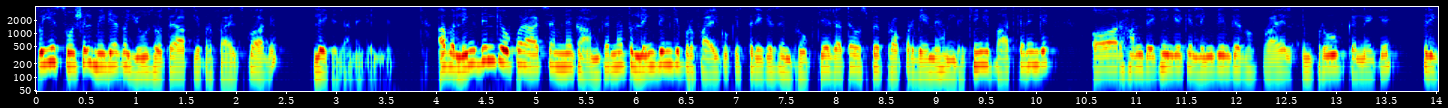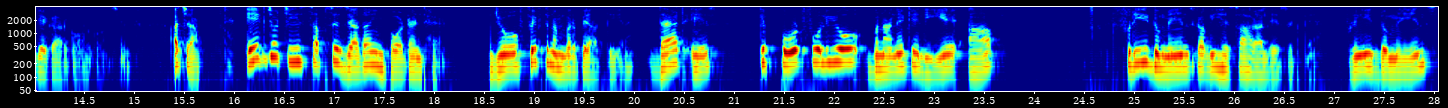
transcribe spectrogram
तो ये सोशल मीडिया का यूज़ होता है आपकी प्रोफाइल्स को आगे लेके जाने के लिए। अब लिंकड के ऊपर आज से हमने काम करना है तो लिंकड की प्रोफ़ाइल को किस तरीके से इंप्रूव किया जाता है, उस पर प्रॉपर वे में हम देखेंगे, बात करेंगे, और हम देखेंगे कि लिंकड के प्रोफ़ाइल इंप्रूव करने के तरीक़ेकार कौन कौन से हैं। अच्छा एक जो चीज़ सबसे ज़्यादा इंपॉर्टेंट है, जो फिफ्थ नंबर पे आती है दैट इज़ कि पोर्टफोलियो बनाने के लिए आप फ्री डोमेन्स का भी सहारा ले सकते हैं। Free domains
